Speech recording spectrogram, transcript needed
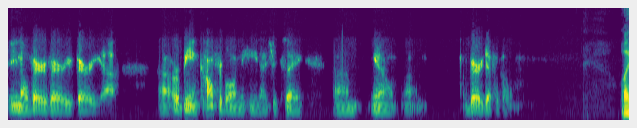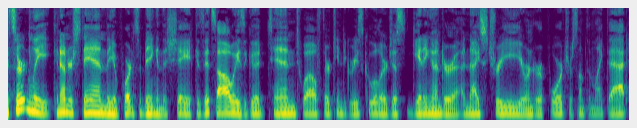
you know, very, very, very, or being comfortable in the heat, I should say, um, you know, um, very difficult. Well, I certainly can understand the importance of being in the shade because it's always a good 10, 12, 13 degrees cooler just getting under a, a nice tree or under a porch or something like that.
